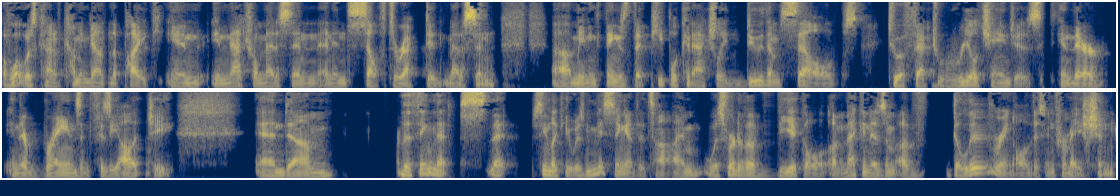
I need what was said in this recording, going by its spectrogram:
of what was kind of coming down the pike in in natural medicine and in self directed medicine, uh, meaning things that people could actually do themselves to affect real changes in their in their brains and physiology. And um, the thing that's that seemed like it was missing at the time was sort of a vehicle, a mechanism of delivering all this information.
